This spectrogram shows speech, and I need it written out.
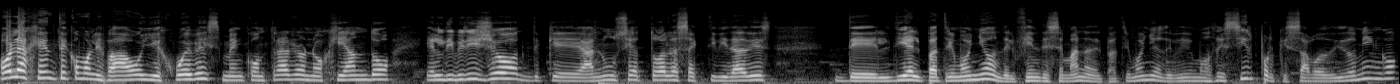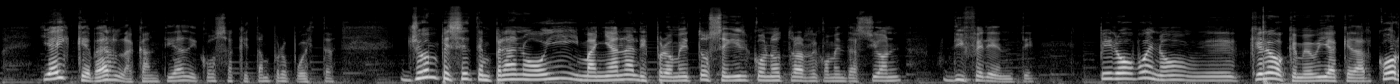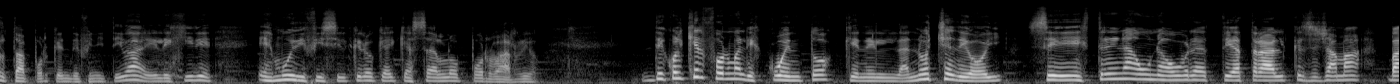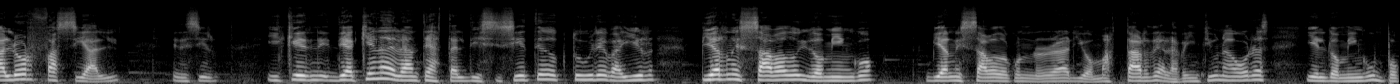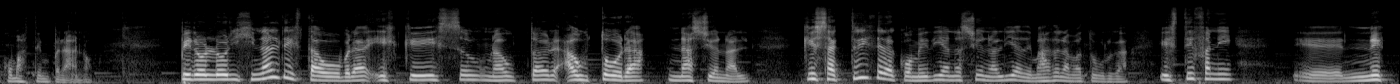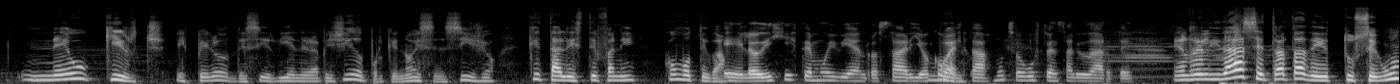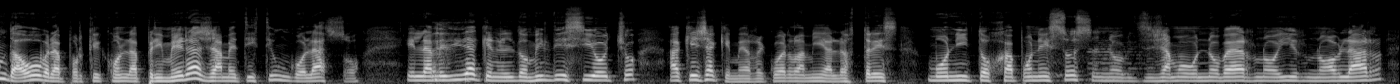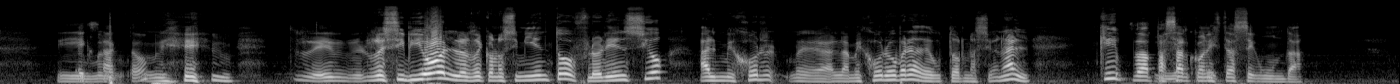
Hola gente, ¿cómo les va? Hoy es jueves, me encontraron hojeando el librillo que anuncia todas las actividades del Día del Patrimonio, del fin de semana del patrimonio, debemos decir, porque es sábado y domingo, y hay que ver la cantidad de cosas que están propuestas. Yo empecé temprano hoy y mañana les prometo seguir con otra recomendación diferente. Pero bueno, eh, creo que me voy a quedar corta porque en definitiva elegir es muy difícil, creo que hay que hacerlo por barrio. De cualquier forma les cuento que en la noche de hoy se estrena una obra teatral que se llama Valor Facial, es decir, y que de aquí en adelante hasta el 17 de octubre va a ir viernes, sábado y domingo, viernes, sábado con un horario más tarde a las 21 horas y el domingo un poco más temprano. Pero lo original de esta obra es que es una autora, nacional, que es actriz de la Comedia Nacional y además dramaturga, Stephanie eh, Neukirch, espero decir bien el apellido porque no es sencillo. ¿Qué tal, Stephanie? ¿Cómo te va? Eh, lo dijiste muy bien, Rosario. ¿Cómo estás? Mucho gusto en saludarte. En realidad se trata de tu segunda obra, porque con la primera ya metiste un golazo, en la medida que en el 2018, aquella que me recuerda a mí a los tres monitos japoneses, se llamó No ver, no ir, no hablar, Exacto. recibió el reconocimiento Florencio al mejor, eh, a la mejor obra de autor nacional. ¿Qué va a pasar con esta segunda?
